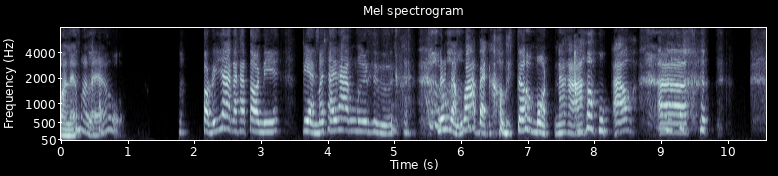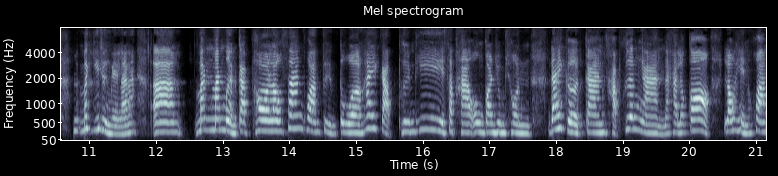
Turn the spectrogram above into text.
มาแล้วมาแล้ว ขออนุญาตนะคะ ตอนนี้เปลี่ยนมาใช้ทางมือถือนะคะเนื่องจากว่าแบตคอมพิวเตอร์หมดนะคะ อ้าว เอาเอ่อ เมื่อกี้ถึงไหนแล้วนะอ่า มันมันเหมือนกับพอเราสร้างความตื่นตัวให้กับพื้นที่สภาองค์กรชุมชน ได้เกิดการขับเคลื่อนงานนะคะ แล้วก็เราเห็นความ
